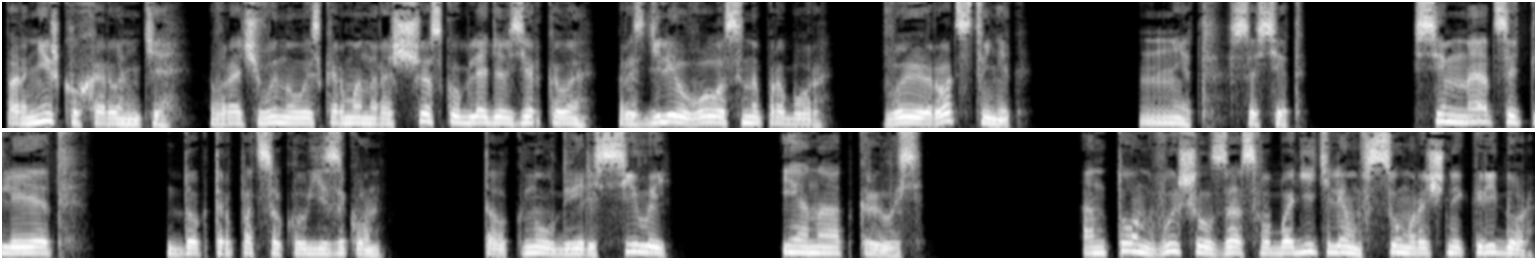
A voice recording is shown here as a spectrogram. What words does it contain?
«Парнишку хороните?» Врач вынул из кармана расческу, глядя в зеркало, разделил волосы на пробор. Вы родственник? Нет, сосед. Семнадцать лет. Доктор подсокал языком. Толкнул дверь силой, и она открылась. Антон вышел за освободителем в сумрачный коридор.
